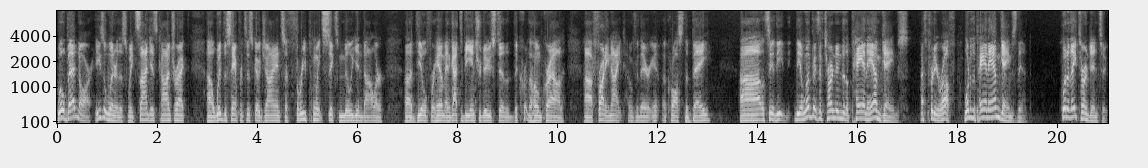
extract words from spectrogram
Will Bednar, he's a winner this week. Signed his contract uh, with the San Francisco Giants, a $3.6 million uh, deal for him, and got to be introduced to the, the, the home crowd uh, Friday night over there in, across the bay. Uh, let's see, the, the Olympics have turned into the Pan Am Games. That's pretty rough. What are the Pan Am Games then? What have they turned into?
